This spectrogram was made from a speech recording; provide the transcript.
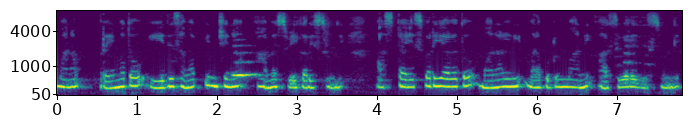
మనం ప్రేమతో ఏది సమర్పించినా ఆమె స్వీకరిస్తుంది. అష్ట ఐశ్వర్యాలతో మనల్ని మన కుటుంబాన్ని ఆశీర్వదిస్తుంది.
